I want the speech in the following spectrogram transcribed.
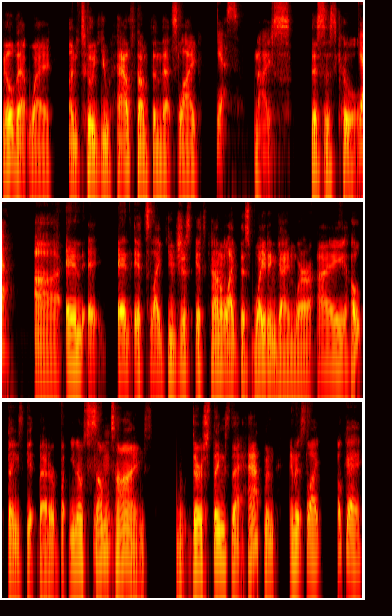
feel that way until you have something that's like Yes. nice. This is cool. Yeah. Uh, and and it's like you just it's kind of like this waiting game where I hope things get better, but you know, hmm sometimes w- there's things that happen and it's like, okay,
